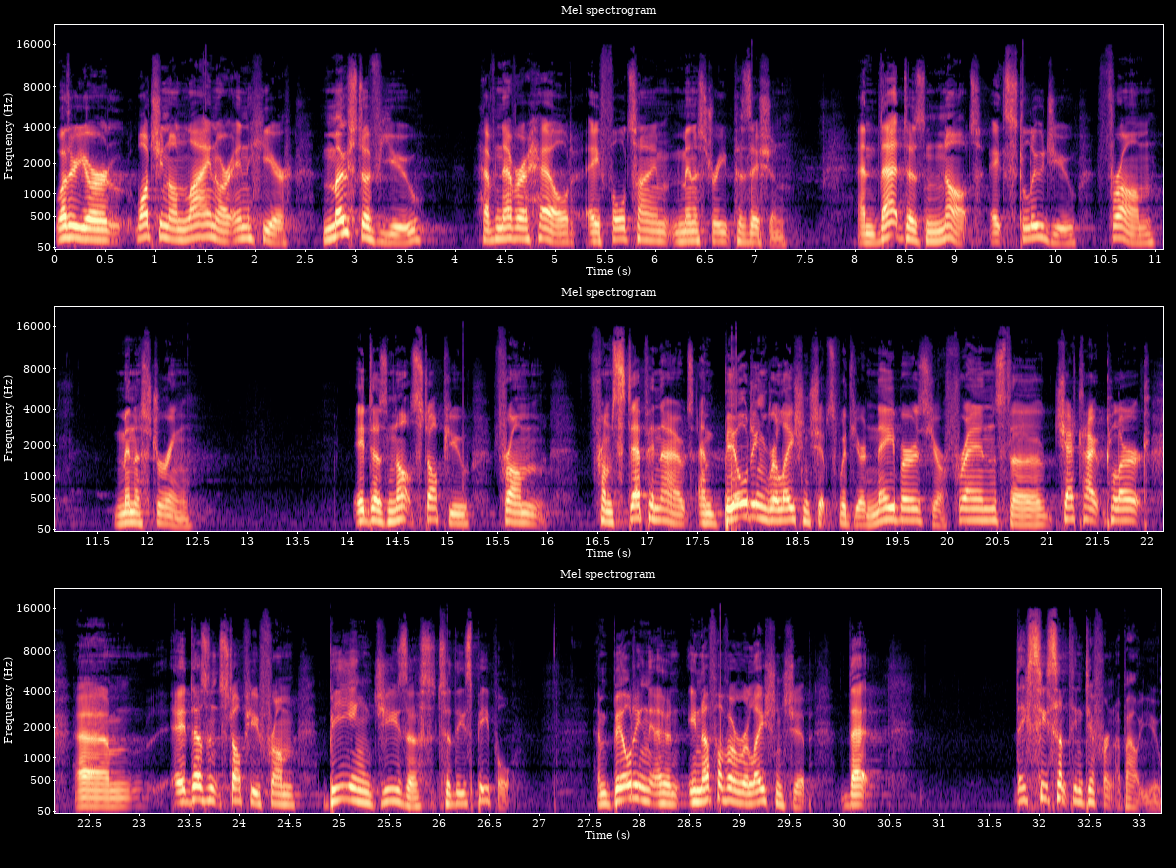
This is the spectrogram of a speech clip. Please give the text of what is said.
Whether you're watching online or in here, most of you have never held a full time ministry position. And that does not exclude you from ministering. It does not stop you from, from stepping out and building relationships with your neighbors, your friends, the checkout clerk. Um, it doesn't stop you from being Jesus to these people and building an, enough of a relationship that they see something different about you.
